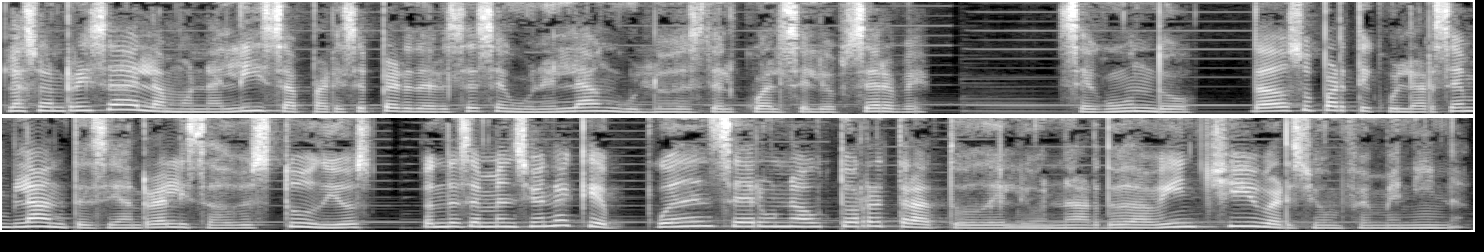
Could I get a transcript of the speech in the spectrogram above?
la sonrisa de la Mona Lisa parece perderse según el ángulo desde el cual se le observe. Segundo, dado su particular semblante, se han realizado estudios donde se menciona que pueden ser un autorretrato de Leonardo da Vinci versión femenina.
